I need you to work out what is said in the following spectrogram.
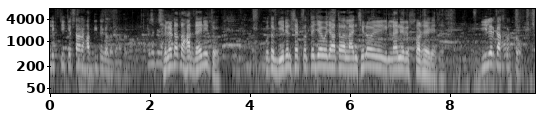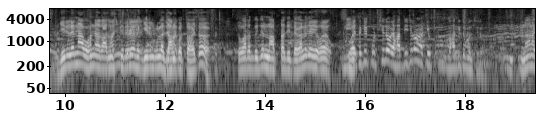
ইলেকট্রিকের তার হাত দিতে গেল কেন তাহলে ছেলেটা তো হাত দেয়নি তো। ও তো গ্রিল সেট করতে যে ওই যাতে লাইন ছিল ওই লাইনের শর্ট হয়ে গেছে। গ্রিলের কাজ করতো? গ্রিলে না ওখানে রাজমিস্ত্রির গ্রিলগুলো জাম করতে হয় তো। তো ওরা দুজন নাপটা দিতে গেল যে নিজে থেকে করছিল ওই হাত দিয়েছিল না কেউ হাত দিতে বলছিল? না না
